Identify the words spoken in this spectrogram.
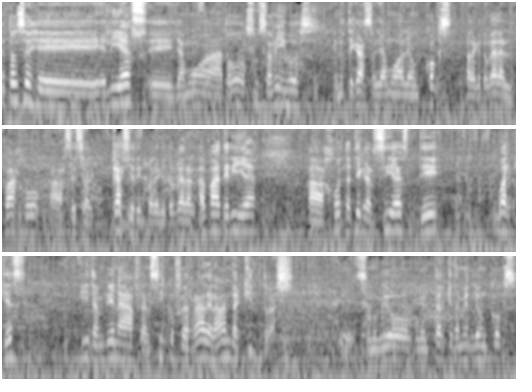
Entonces eh, Elías eh, llamó a todos sus amigos, en este caso llamó a Leon Cox para que tocara el bajo, a César Cáceres para que tocara la batería, a JT García de Huarques y también a Francisco Ferrá de la banda Kill Trash. Eh, se me olvidó comentar que también Leon Cox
